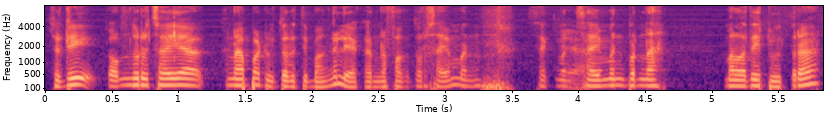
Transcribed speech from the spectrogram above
Jadi kalau menurut saya kenapa Dutra dipanggil ya karena faktor Simon. Segmen Iya. Simon pernah melatih Dutra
